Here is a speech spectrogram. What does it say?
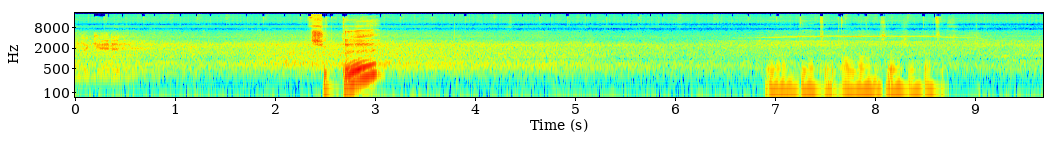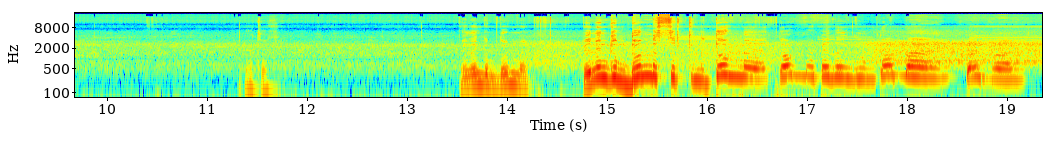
indicated. Çıktı. Hemen bir atak. Allah'ını seversen bir atak. Bir atak. Bellingham dönme. Bellingham dönme sırtını dönme. Dönme Bellingham dönme. Dönme.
